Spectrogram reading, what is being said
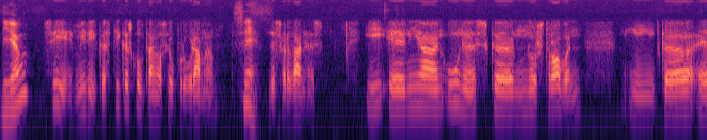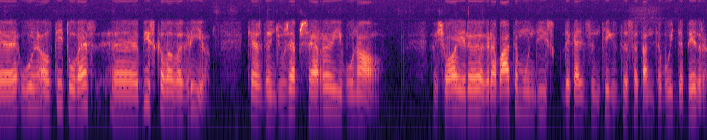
Digueu? Sí, miri, que estic escoltant el seu programa Sí. de sardanes i eh, n'hi ha unes que no es troben, que eh, un, el títol és eh, Visca l'alegria, que és d'en Josep Serra i Bonal. Això era gravat amb un disc d'aquells antics de 78 de pedra.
